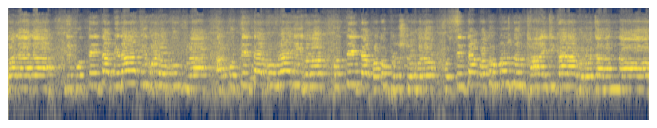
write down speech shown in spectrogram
দালালা, যে প্রত্যেকটা বিদাতি হলো গুমরা, আর প্রত্যেকটা গুমরাহি হলো পথভ্রষ্ট হলো প্রত্যেকটা পথভ্রষ্ট ঠাই ঠিকানা হলো জাহান্নাম।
